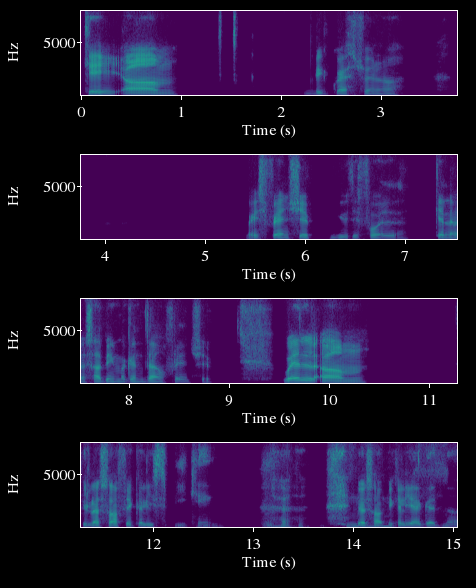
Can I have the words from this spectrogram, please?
Okay, um, big question, no? Why is friendship beautiful? Kailan masabing maganda ang friendship? Well, um, philosophically speaking, philosophically agad, no?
